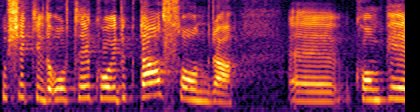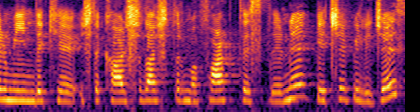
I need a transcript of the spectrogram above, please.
bu şekilde ortaya koyduktan sonra e, compare mean'deki işte karşılaştırma fark testlerine geçebileceğiz.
